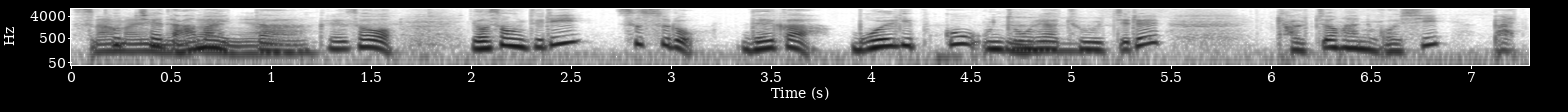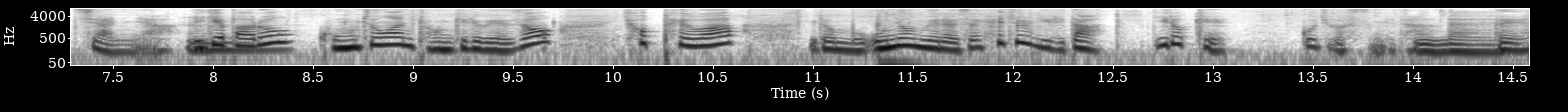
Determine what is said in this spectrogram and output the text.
스포츠에 남아 있다. 그래서 여성들이 스스로 내가 뭘 입고 운동을 해야 음. 좋을지를 결정하는 것이 맞지 않냐. 이게 음. 바로 공정한 경기를 위해서 협회와 이런 뭐 운영위원회에서 해줄 일이다. 이렇게 꼬집었습니다. 네. 네.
